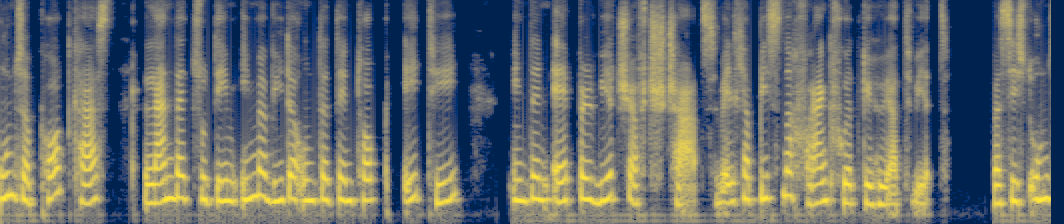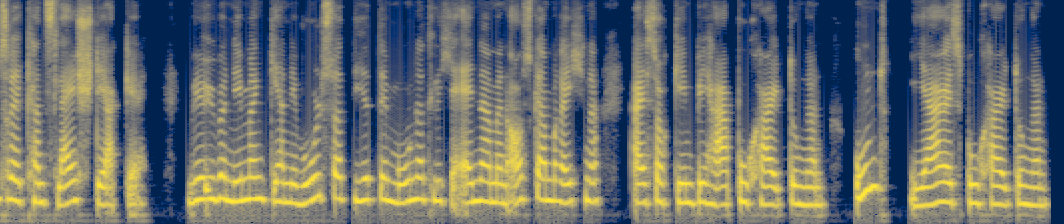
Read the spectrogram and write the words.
Unser Podcast landet zudem immer wieder unter den Top 80 in den Apple Wirtschaftscharts, welcher bis nach Frankfurt gehört wird. Was ist unsere Kanzleistärke? Wir übernehmen gerne wohlsortierte monatliche Einnahmen-Ausgabenrechner als auch GmbH-Buchhaltungen und Jahresbuchhaltungen.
